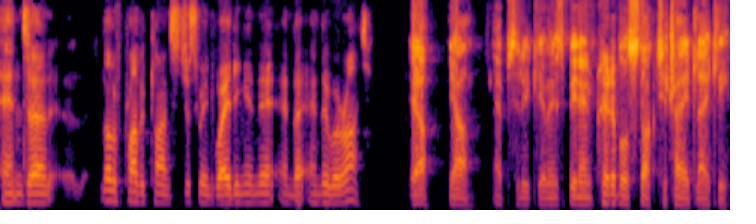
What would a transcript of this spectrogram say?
And uh, a lot of private clients just went wading in there and they, and they were right. Yeah, yeah, absolutely. I mean, it's been an incredible stock to trade lately.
